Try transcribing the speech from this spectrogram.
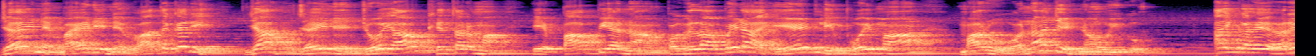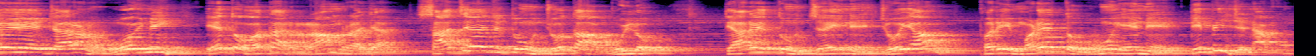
જઈને બાયડીને વાત કરી. જા, જઈને જોઈ આવ ખેતરમાં. એ પાપિયાના પગલા પડ્યા. એટલી ભોયમાં મારું અનાજ ન ઉગ્યું. આય કહે, અરે, ચારણ હોય નહીં. એ તો હતા રામ રાજા. સાચે જ તું જોતા ભૂલો ત્યારે તું જઈને જોઈ આવ. ફરી મળે તો હું એને ટીપી જ નાખું.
